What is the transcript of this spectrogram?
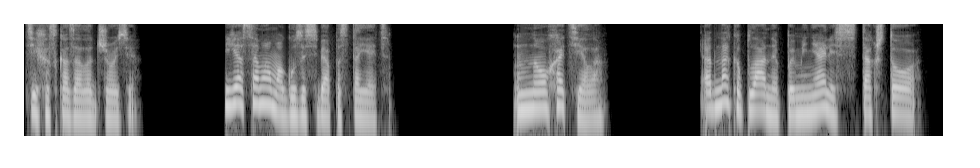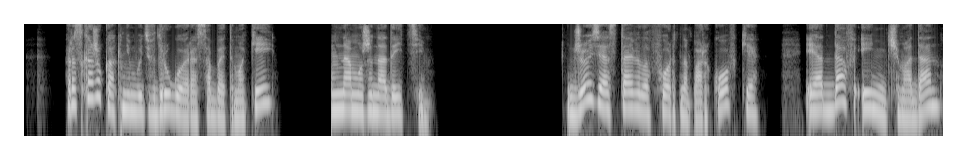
тихо сказала Джози. Я сама могу за себя постоять. Но хотела. Однако планы поменялись, так что расскажу как-нибудь в другой раз об этом, окей? Нам уже надо идти. Джози оставила форт на парковке и, отдав Энни чемодан,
